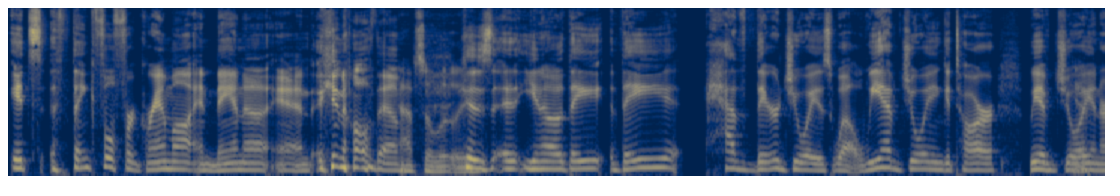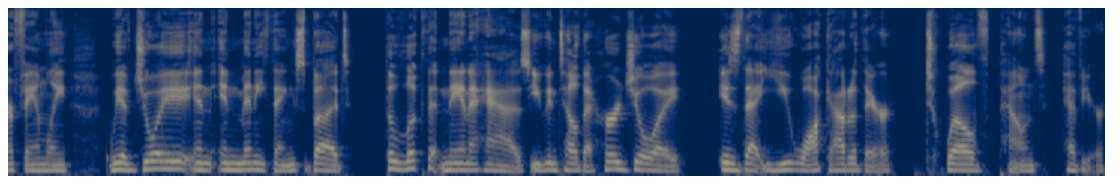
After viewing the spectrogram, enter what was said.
it's thankful for grandma and nana and you know all of them Absolutely. because uh, you know they they have their joy as well we have joy in guitar we have joy Yeah. in our family we have joy in in many things but the look that nana has you can tell that her joy is that you walk out of there 12 pounds heavier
